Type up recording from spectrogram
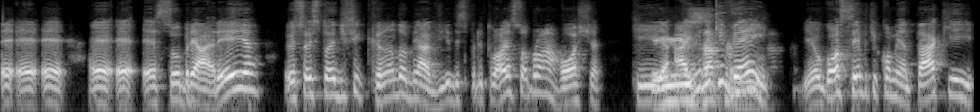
é, é, é, é, sobre a areia, eu só estou edificando a minha vida espiritual, é sobre uma rocha que, Exatamente. ainda que vem, eu gosto sempre de comentar que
